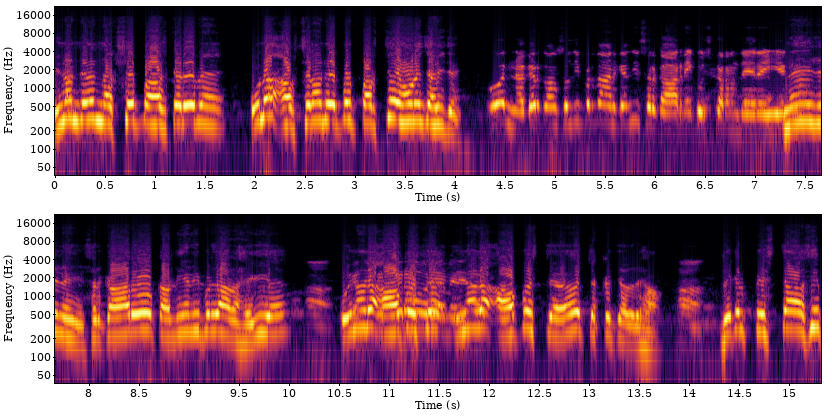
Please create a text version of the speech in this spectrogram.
ਇਹਨਾਂ ਨੇ ਜਿਹੜੇ ਨਕਸ਼ੇ ਪਾਸ ਕਰੇ ਵੇ, ਉਹਨਾਂ ਅਫਸਰਾਂ ਦੇ ਉੱਪਰ ਪਰਚੇ ਹੋਣੇ ਚਾਹੀਦੇ। ਉਹ ਨਗਰ ਕੌਂਸਲ ਦੀ ਪ੍ਰਧਾਨ ਕਹਿੰਦੀ ਸਰਕਾਰ ਨਹੀਂ ਕੁਝ ਕਰਨ ਦੇ ਰਹੀ ਹੈ ਨਹੀਂ ਜੀ ਨਹੀਂ ਸਰਕਾਰ ਉਹ ਕਾਲੀਆਂ ਦੀ ਪ੍ਰਧਾਨ ਹੈਗੀ ਹੈ। ਹਾਂ ਉਹ ਇਹਨਾਂ ਦਾ ਆਪਸ ਚ ਇਹਨਾਂ ਦਾ ਆਪਸ ਚ ਚੱਕਰ ਚੱਲ ਰਿਹਾ। ਹਾਂ। ਲੇਕਿਨ ਪਿਸਤਾ ਅਸੀਂ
